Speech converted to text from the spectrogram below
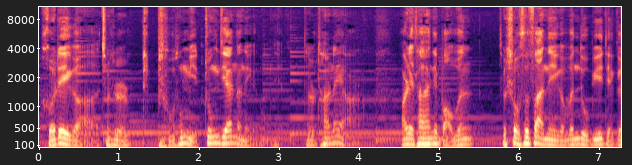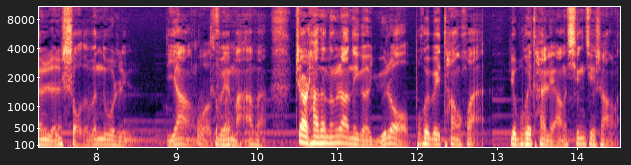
和这个就是普通米中间的那个东西，就是它是那样的，而且它还得保温，就寿司饭那个温度必须得跟人手的温度是一样的，特别麻烦，这样它才能让那个鱼肉不会被烫坏，又不会太凉，腥气上来。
